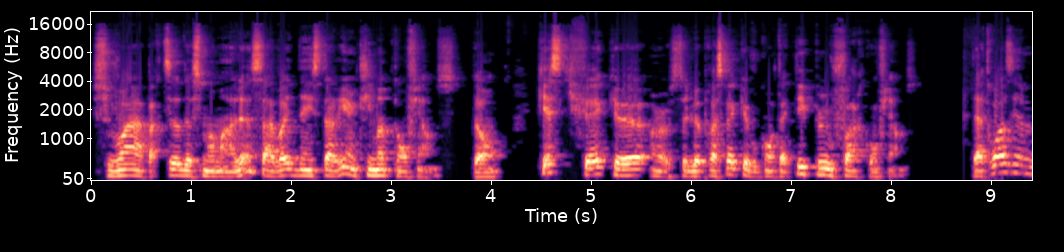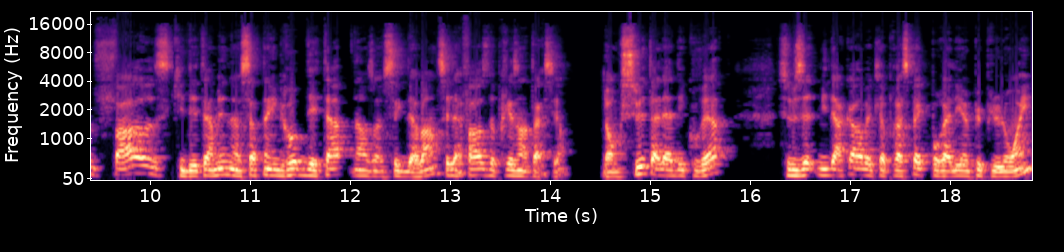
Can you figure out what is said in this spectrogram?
souvent à partir de ce moment-là, ça va être d'instaurer un climat de confiance. Donc, qu'est-ce qui fait que le prospect que vous contactez peut vous faire confiance? La troisième phase qui détermine un certain groupe d'étapes dans un cycle de vente, c'est la phase de présentation. Donc, suite à la découverte, si vous êtes mis d'accord avec le prospect pour aller un peu plus loin,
